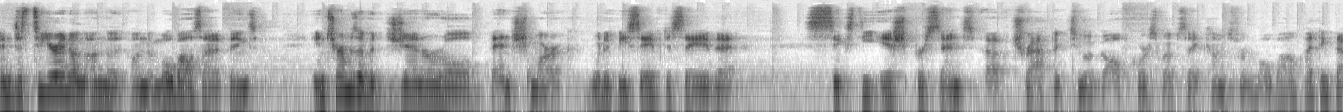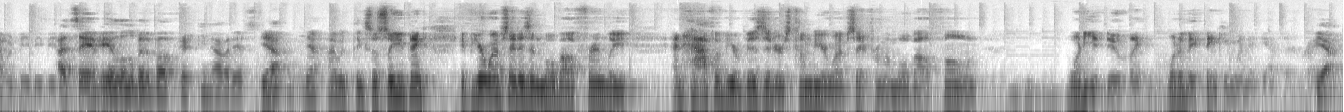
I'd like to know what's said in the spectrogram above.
and just to your end on, on the on the mobile side of things, in terms of a general benchmark, would it be safe to say that 60-ish percent of traffic to a golf course website comes from mobile? I think that would be BB. I'd say it'd be a little bit above 50 nowadays. Yeah, yeah, I would think so. So you think if your website isn't mobile friendly and half of your visitors come to your website from a mobile phone, what do you do? Like, what are they thinking when they get there? Right? Yeah,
